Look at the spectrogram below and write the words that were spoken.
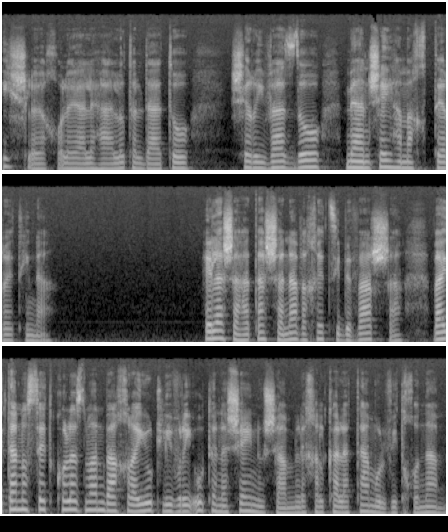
איש לא יכול היה להעלות על דעתו שריבה זו מאנשי המחתרת הינה. אלא שהתה שנה וחצי בוורשה, והייתה נושאת כל הזמן באחריות לבריאות אנשינו שם, לכלכלתם ולביטחונם.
